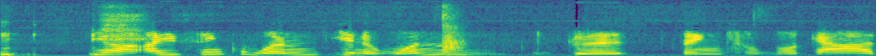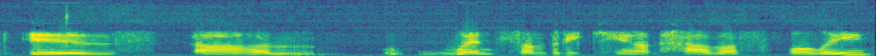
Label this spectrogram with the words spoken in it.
yeah, I think one you know one good thing to look at is um, when somebody can't have us fully,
